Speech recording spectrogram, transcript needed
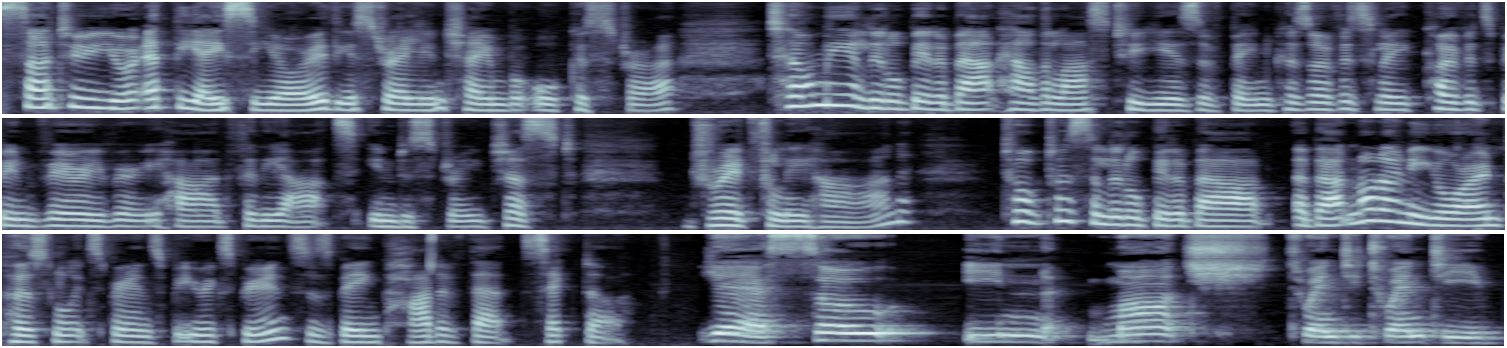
Satu, you're at the ACO, the Australian Chamber Orchestra. Tell me a little bit about how the last two years have been, because obviously COVID's been very, very hard for the arts industry, just dreadfully hard. Talk to us a little bit about about not only your own personal experience, but your experience as being part of that sector. Yes. So in March 2020,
